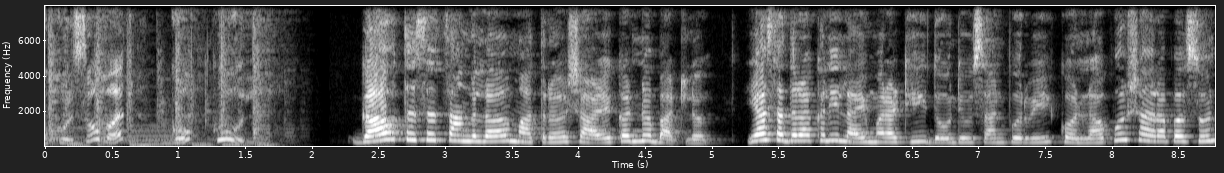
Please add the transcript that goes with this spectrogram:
गोकुळ सोबत गोकुल. गाव तसं चांगलं मात्र शाळेकडनं बाटलं. या सदराखाली लाईव्ह मराठी दोन दिवसांपूर्वी कोल्हापूर शहरापासून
